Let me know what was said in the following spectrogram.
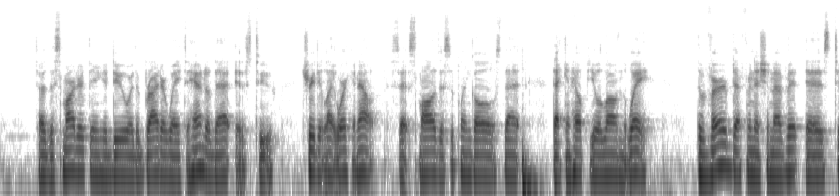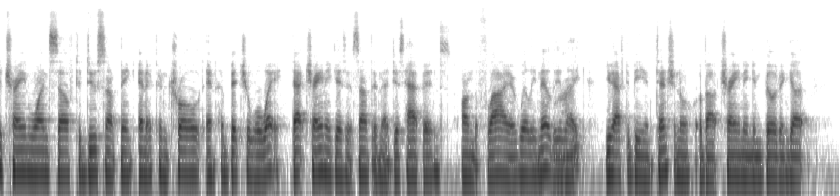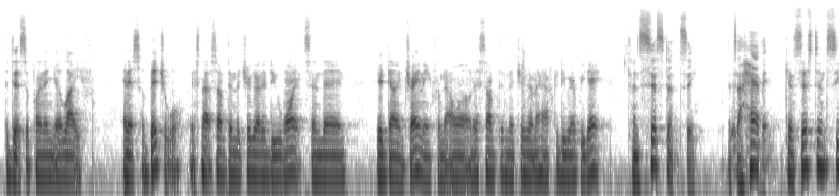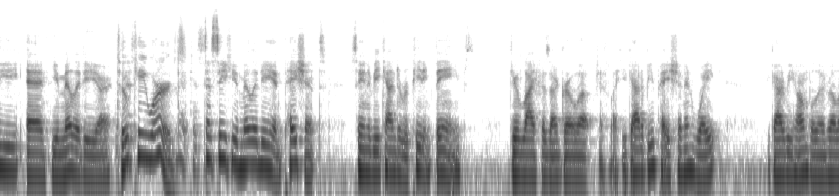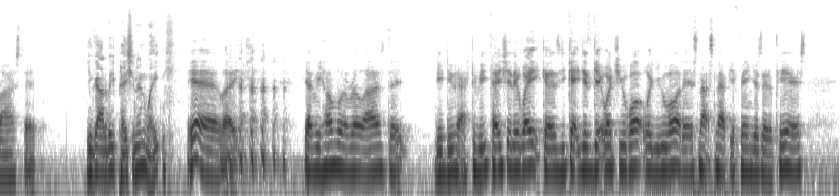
so the smarter thing to do or the brighter way to handle that is to treat it like working out. Set small discipline goals that that can help you along the way. The verb definition of it is to train oneself to do something in a controlled and habitual way. That training isn't something that just happens on the fly or willy-nilly Right. like you have to be intentional about training and building up the discipline in your life and it's habitual. It's not something that you're going to do once and then you're done training from now on. It's something that you're going to have to do every day. Consistency. It's a habit. Consistency and humility are two key words. Consistency, humility, and patience seem to be kind of repeating themes through life as I grow up. Just like you got to be patient and wait. You got to be humble and realize that. You got to be patient and wait. Yeah, like you got to be humble and realize that you do have to be patient and wait because you can't just get what you want when you want it. It's not snap your fingers, it appears.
